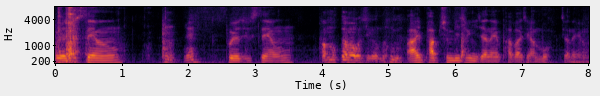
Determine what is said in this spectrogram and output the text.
보여주세요. 네? 보여주세요. 밥 먹다 말고 지금 너무 아이 밥 준비 중이잖아요. 밥 아직 안 먹잖아요.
